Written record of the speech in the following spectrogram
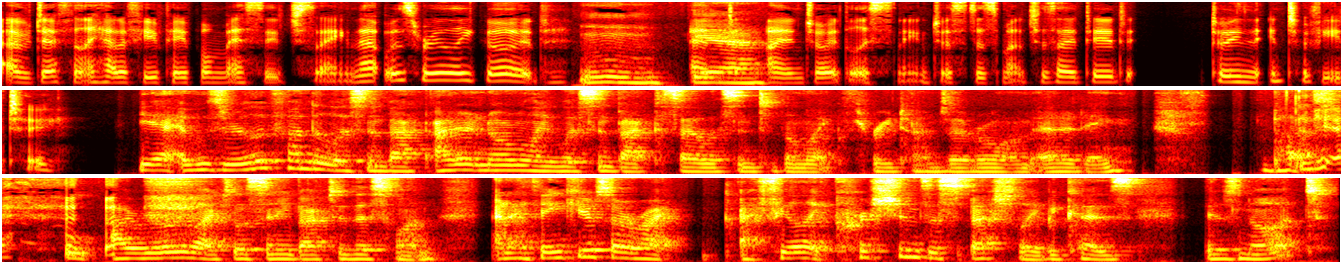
I've definitely had a few people message saying that was really good. Mm, And yeah. I enjoyed listening just as much as I did doing the interview too. Yeah, it was really fun to listen back. I don't normally listen back because I listen to them like three times over while I'm editing. But Yeah. I really liked listening back to this one. And I think you're so right. I feel like Christians, especially, because there's not,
